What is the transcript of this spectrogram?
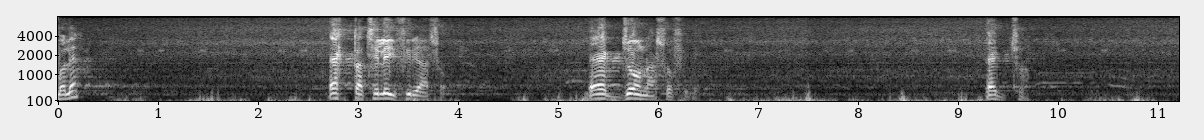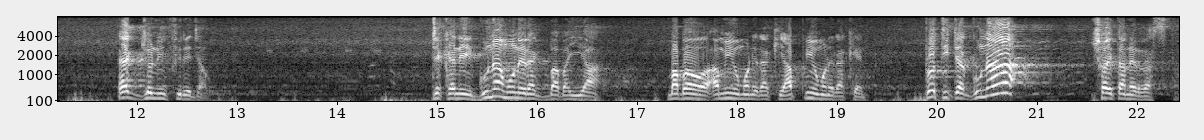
বলেন। একটা ছেলেই ফিরে আসো। একজন আসো ফিরে। একজন। একজনই ফিরে যাও। যেখানে গুণা মনে রাখবা ভাইয়া। বাবাও আমিও মনে রাখি, আপনিও মনে রাখেন, প্রতিটা গুণা শয়তানের রাস্তা।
